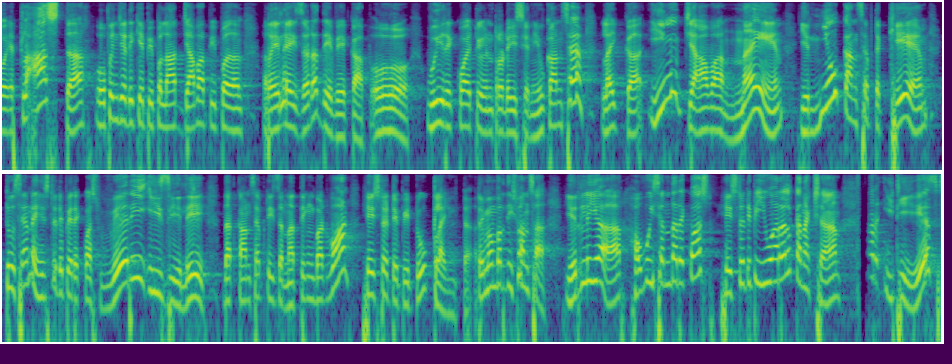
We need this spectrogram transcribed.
So at last, uh, OpenJDK people or Java people realized that they wake up. Oh, we require to introduce a new concept. Like uh, in Java 9, a new concept came to send a HTTP request very easily. That concept is nothing but one HTTP 2 client. Remember this one, sir? Earlier, how we send the request? HTTP URL connection. Sir, it is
